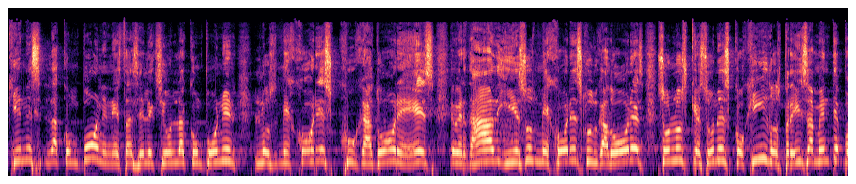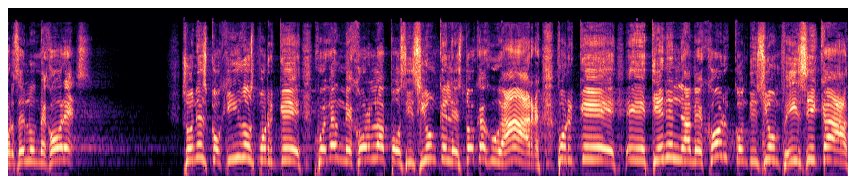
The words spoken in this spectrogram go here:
quienes la componen, esta selección la componen los mejores jugadores, ¿verdad? Y esos mejores jugadores son los que son escogidos precisamente por ser los mejores. Son escogidos porque juegan mejor la posición que les toca jugar, porque eh, tienen la mejor condición física,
